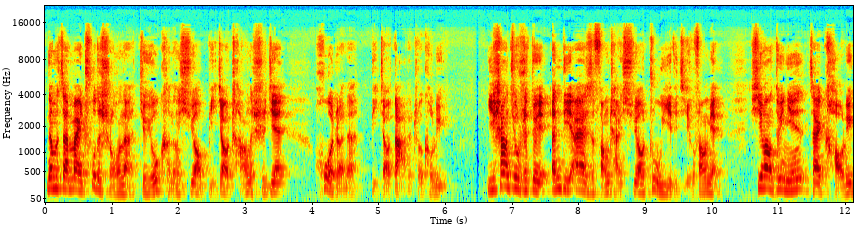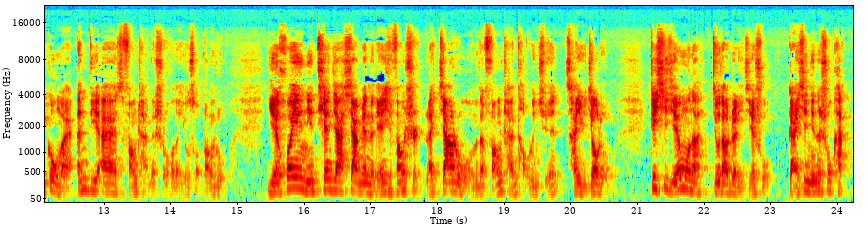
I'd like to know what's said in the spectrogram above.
那么在卖出的时候呢，就有可能需要比较长的时间，或者呢比较大的折扣率。以上就是对 NDIS 房产需要注意的几个方面，希望对您在考虑购买 NDIS 房产的时候呢有所帮助。也欢迎您添加下面的联系方式来加入我们的房产讨论群，参与交流。这期节目呢就到这里结束。感谢您的收看，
